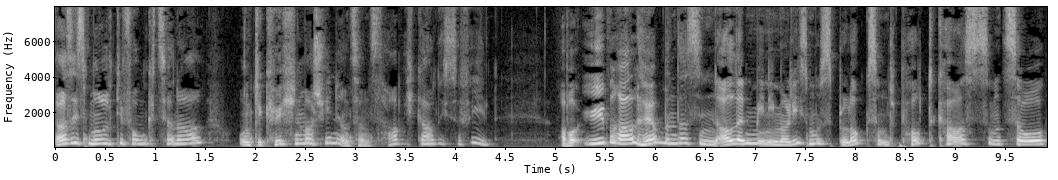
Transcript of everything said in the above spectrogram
Das ist multifunktional und die Küchenmaschine und sonst habe ich gar nicht so viel. Aber überall hört man das in allen Minimalismus-Blogs und Podcasts und so.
